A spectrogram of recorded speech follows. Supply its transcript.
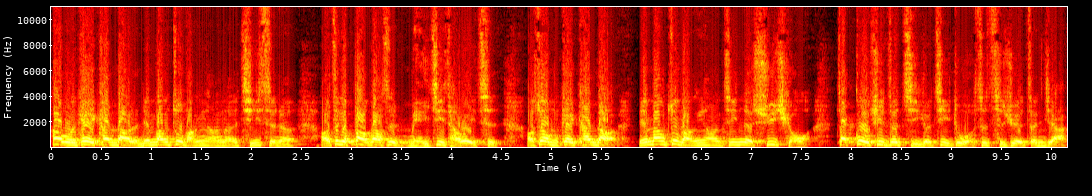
那我们可以看到的，联邦住房银行呢，其实呢，啊，这个报告是每一季才会一次啊，所以我们可以看到，联邦住房银行基金的需求，在过去这几个季度是持续的增加。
